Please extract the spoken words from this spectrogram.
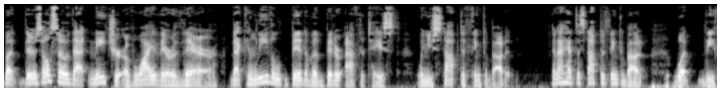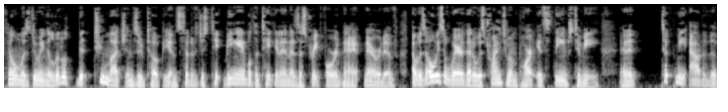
But there's also that nature of why they're there that can leave a bit of a bitter aftertaste when you stop to think about it. And I had to stop to think about what the film was doing a little bit too much in Zootopia instead of just t- being able to take it in as a straightforward na- narrative. I was always aware that it was trying to impart its themes to me and it took me out of the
